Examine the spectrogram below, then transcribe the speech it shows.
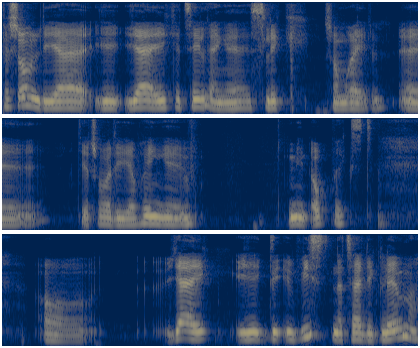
personligt, jeg, jeg, jeg er ikke tilhænger af slik som regel. Øh, jeg tror, det er afhængig af min opvækst. Og jeg er ikke det, hvis Natalie glemmer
